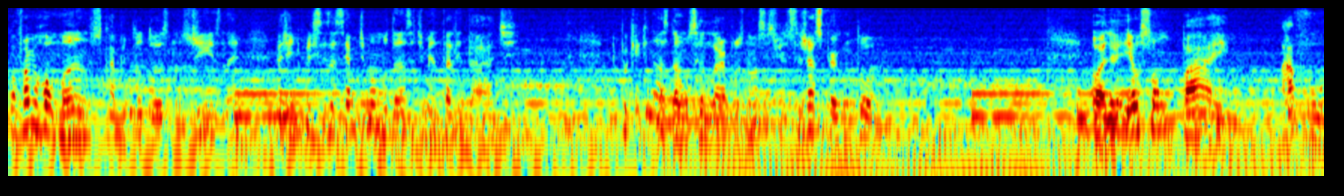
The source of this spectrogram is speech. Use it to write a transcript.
conforme Romanos capítulo 12 nos diz, né, a gente precisa sempre de uma mudança de mentalidade. Por que, que nós damos celular para os nossos filhos? Você já se perguntou? Olha, eu sou um pai avô.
